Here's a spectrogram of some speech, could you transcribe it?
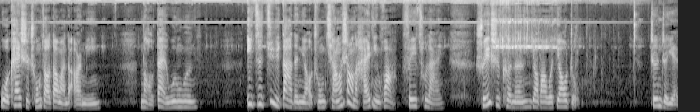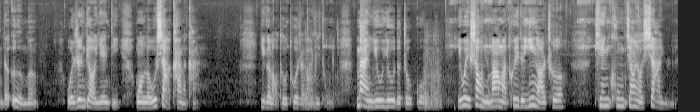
我开始从早到晚的耳鸣，脑袋嗡嗡。一只巨大的鸟从墙上的海景画飞出来，随时可能要把我叼走。睁着眼的噩梦。我扔掉烟蒂，往楼下看了看。一个老头拖着垃圾桶，慢悠悠地走过。一位少女妈妈推着婴儿车。天空将要下雨，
